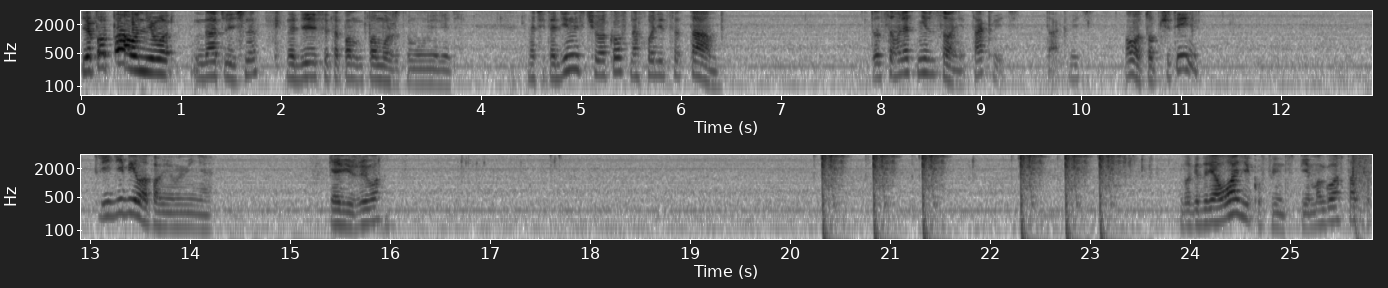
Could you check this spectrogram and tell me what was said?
Я попал в него! Да, отлично. Надеюсь, это пом поможет ему умереть. Значит, один из чуваков находится там. Тот самолет не в зоне, так ведь? Так ведь. О, топ-4. Три дебила помимо меня. Я вижу его. Благодаря УАЗику, в принципе, я могу остаться...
